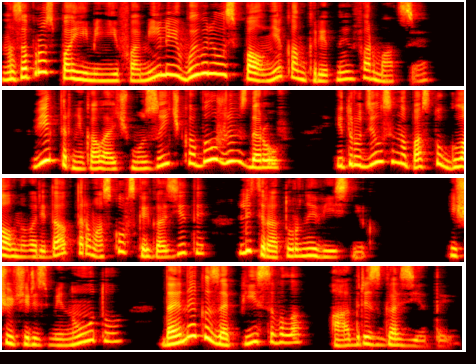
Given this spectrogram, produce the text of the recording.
На запрос по имени и фамилии вывалилась вполне конкретная информация. Виктор Николаевич Музычко был жив-здоров и трудился на посту главного редактора московской газеты «Литературный вестник». Еще через минуту Дайнека записывала адрес газеты.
